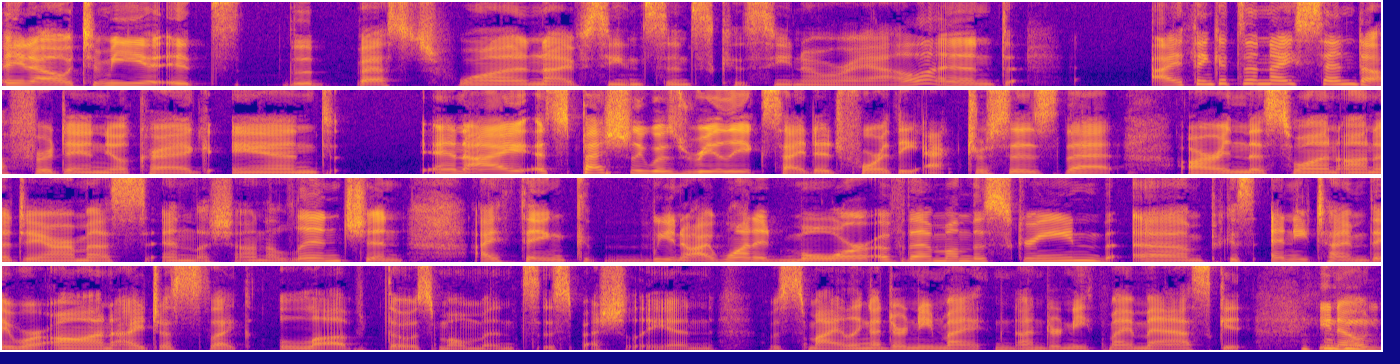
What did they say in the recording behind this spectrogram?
you know, to me, it's the best one I've seen since Casino Royale. And I think it's a nice send off for Daniel Craig. And and I especially was really excited for the actresses that are in this one, Ana de Armas and Lashana Lynch. And I think, you know, I wanted more of them on the screen um, because anytime they were on, I just like loved those moments, especially, and was smiling underneath my underneath my mask. It, you know,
